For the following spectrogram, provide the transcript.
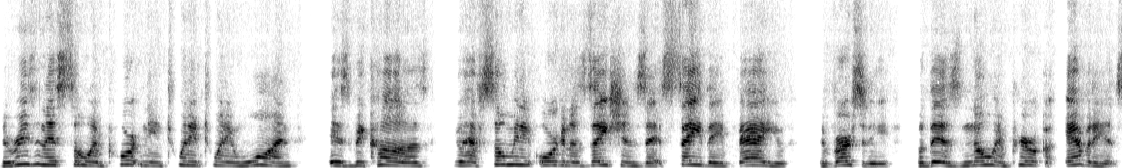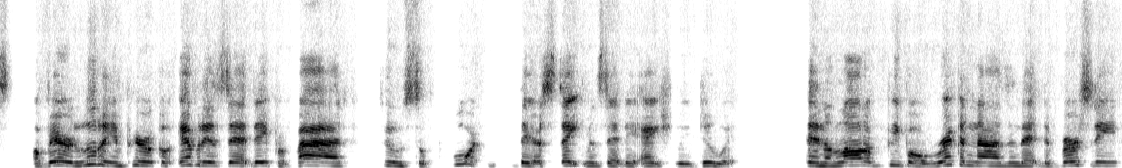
The reason it's so important in 2021 is because you have so many organizations that say they value diversity, but there's no empirical evidence or very little empirical evidence that they provide to support their statements that they actually do it. And a lot of people are recognizing that diversity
